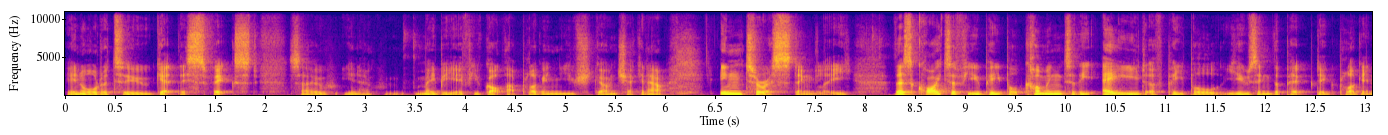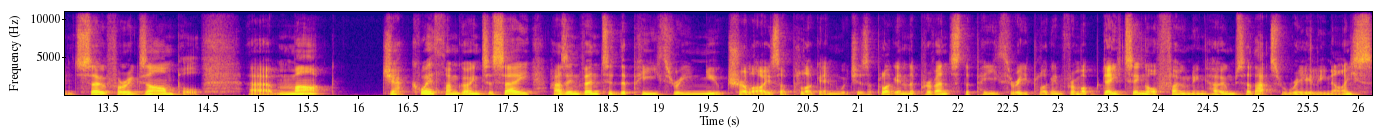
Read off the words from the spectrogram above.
in order to get this fixed. So, you know, maybe if you've got that plugin, you should go and check it out. Interestingly, there's quite a few people coming to the aid of people using the PipDig plugin. So, for example, uh, Mark Jaquith, I'm going to say, has invented the P3 Neutralizer plugin, which is a plugin that prevents the P3 plugin from updating or phoning home. So that's really nice.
